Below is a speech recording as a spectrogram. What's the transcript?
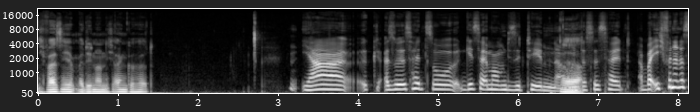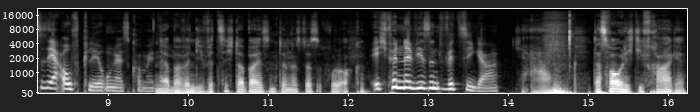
Ich weiß nicht, ich habe mir den noch nicht angehört. Ja, also ist halt so, geht es ja immer um diese Themen, ne? Ja. Und das ist halt, aber ich finde, das ist eher Aufklärung als Comedy. Ja, aber wenn die witzig dabei sind, dann ist das wohl auch. Ich finde, wir sind witziger. Ja, das war auch nicht die Frage.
